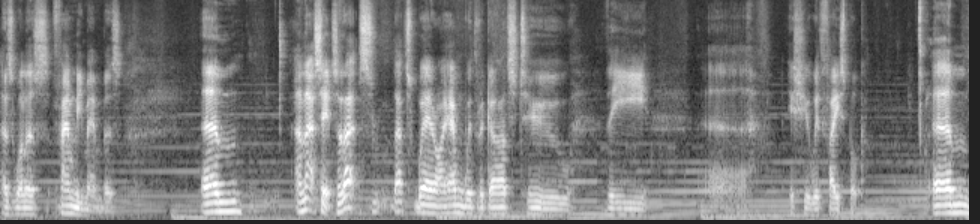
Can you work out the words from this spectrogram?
as well as family members. Um, and that's it. So that's that's where I am with regards to the uh, issue with Facebook. Um,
